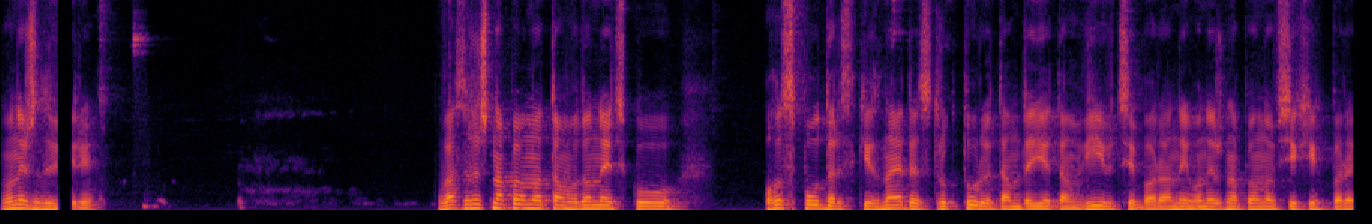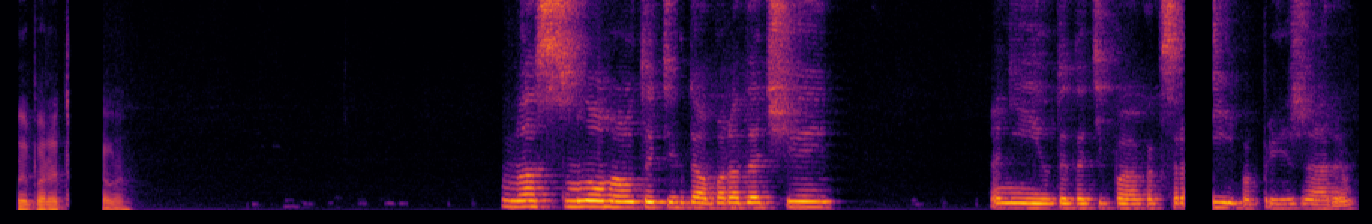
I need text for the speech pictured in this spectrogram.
Вони ж звірі. У вас же ж, напевно, там в Донецьку господарські, знаєте, структури, там, де є там вівці, барани, вони ж, напевно, всіх їх перебили, перетравили. У нас много вот этих, да, бородачей. Они вот это типа как с России поприезжали.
